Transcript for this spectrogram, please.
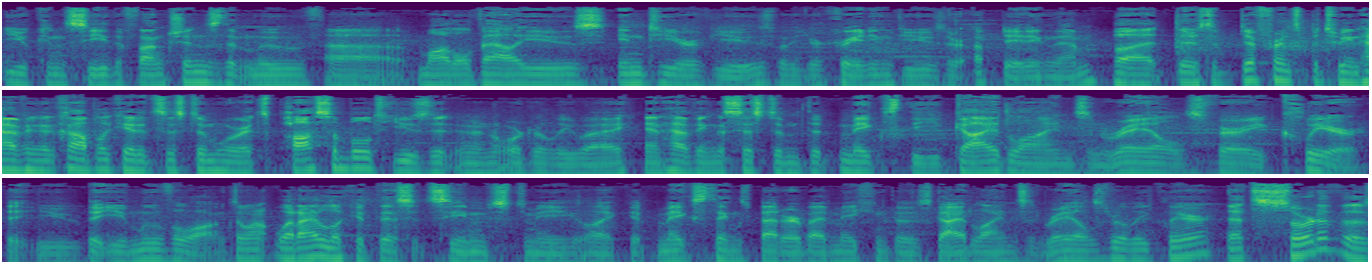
You can see the functions that move uh, model values into your views, whether you're creating views or updating them. But there's a difference between having a complicated system where it's possible to use it in an orderly way and having a system that makes the guidelines and rails very clear that you that you move along. So when, I look at this, it seems to me like it makes things better by making those guidelines and rails really clear. That's sort of a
